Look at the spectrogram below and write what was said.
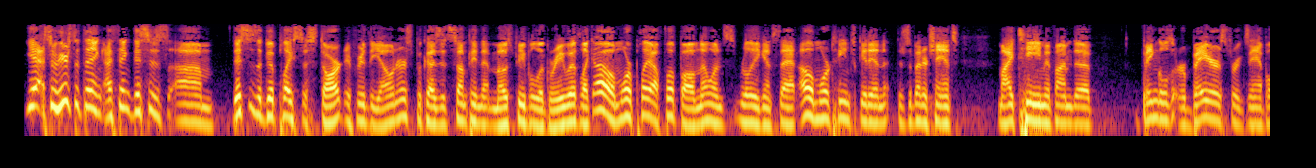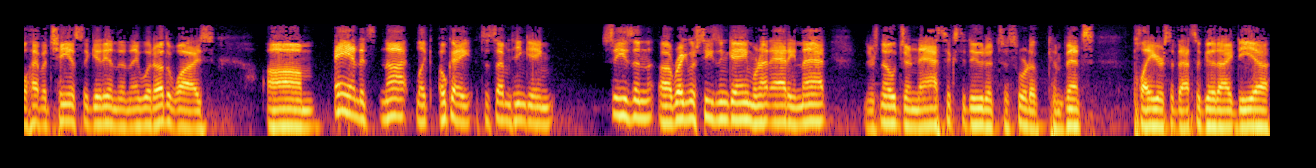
yeah, so here's the thing. I think this is um, this is a good place to start if you're the owners because it's something that most people agree with. Like, oh, more playoff football. No one's really against that. Oh, more teams get in. There's a better chance my team, if I'm the Bengals or Bears, for example, have a chance to get in than they would otherwise. Um, and it's not like okay, it's a 17 game season, uh, regular season game. We're not adding that. There's no gymnastics to do to, to sort of convince players that that's a good idea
